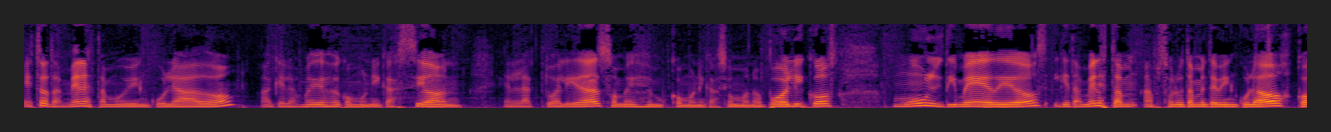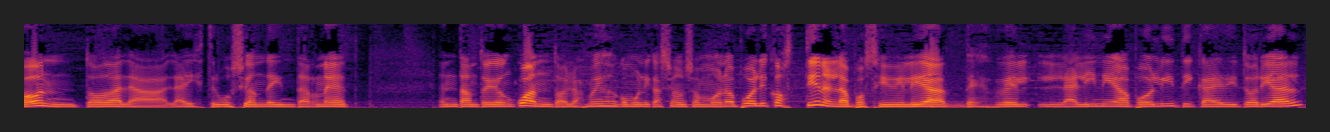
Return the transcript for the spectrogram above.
Esto también está muy vinculado a que los medios de comunicación en la actualidad son medios de comunicación monopólicos, multimedios, y que también están absolutamente vinculados con toda la, la distribución de Internet. En tanto y en cuanto los medios de comunicación son monopólicos, tienen la posibilidad, desde la línea política editorial,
